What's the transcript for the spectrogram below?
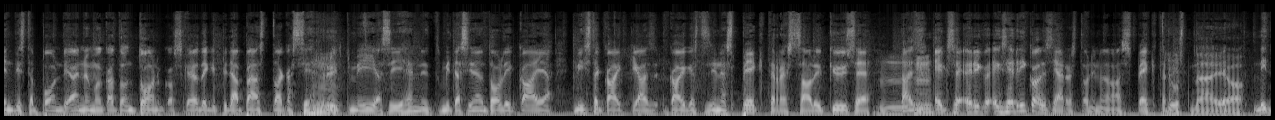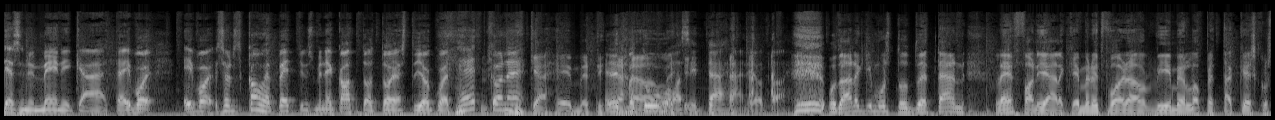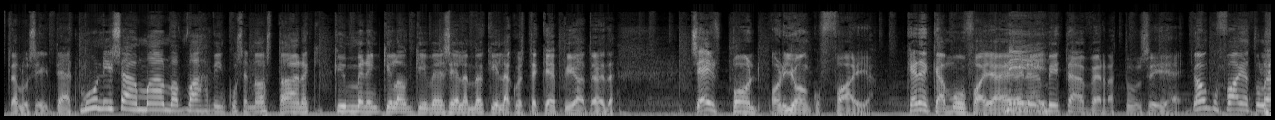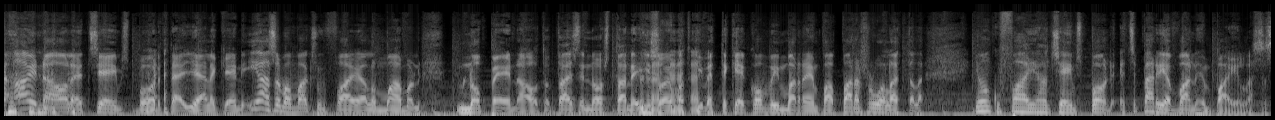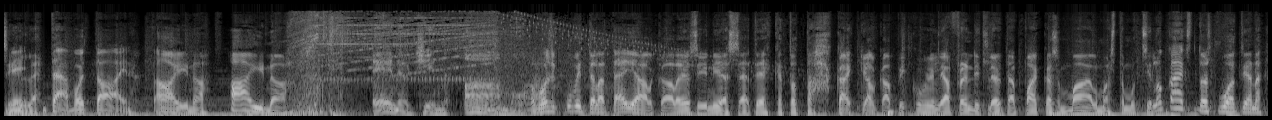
entistä Bondia ennen kuin katon ton, koska jotenkin pitää päästä takaisin siihen mm. rytmiin ja siihen, että mitä siinä nyt olikaan ja mistä kaikkia, kaikesta siinä Spectressa oli kyse. Mm-hmm. Tai siis, eikö se, eikö se rikollisjärjestö ole nimenomaan Spectre? Just näin, joo. Miten se nyt menikään, että ei voi, ei voi, se on kauhean pettymys, menee kattoo toi ja joku, että hetkone. Mikä hemmetti Nyt mä tuhlasin tähän jotain. Mutta ainakin musta tuntuu, että tämän leffan jälkeen me nyt voidaan viimein lopettaa keskustelu siitä, että mun isä on maailman vahvin, kun se nostaa ainakin 10 kilon kiven siellä mökillä, kun se tekee pihatöitä. James Bond on jonkun faija kenenkään muun faija ei Niin. enää mitään verrattua siihen. Jonkun faija tulee aina ole James Bond tämän jälkeen. Niin ihan sama vaikka sun faijalla on maailman nopein auto. Tai se nostaa ne isoimmat kivet, tekee kovimman rempaa, paras ruoanlaittalla. Jonkun faija on James Bond, et sä pärjää vanhempaillassa sille. Niin, tää voittaa aina. Aina, aina. Energin aamu. Mä voisin kuvitella, että äijä alkaa olla jo siinä iässä, että ehkä tota, kaikki alkaa pikkuhiljaa, frendit löytää paikkansa maailmasta. Mutta silloin 18-vuotiaana,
